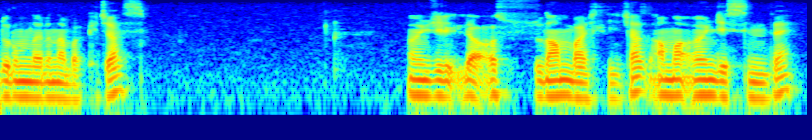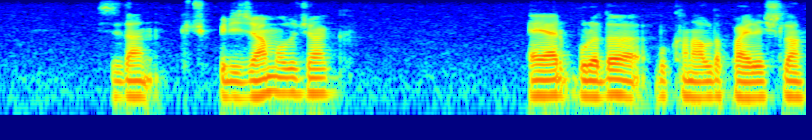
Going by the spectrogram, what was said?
durumlarına bakacağız. Öncelikle Asus'dan başlayacağız ama öncesinde sizden küçük bir ricam olacak. Eğer burada bu kanalda paylaşılan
